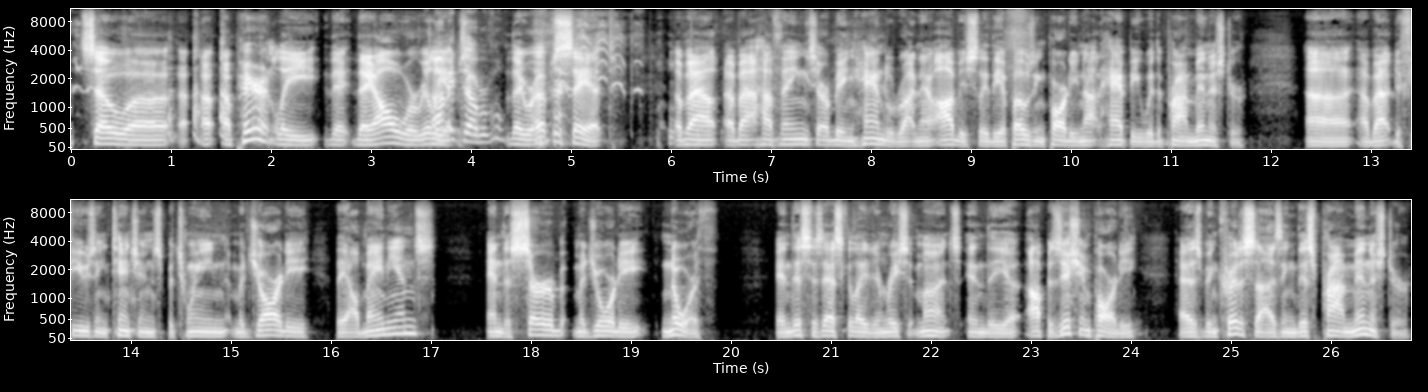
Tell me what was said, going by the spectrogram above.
so uh, uh, apparently, they, they all were really Tommy ups- Tuberville. they were upset about about how things are being handled right now. Obviously, the opposing party not happy with the prime minister uh, about diffusing tensions between majority the Albanians and the Serb majority North, and this has escalated in recent months. And the uh, opposition party has been criticizing this prime minister,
